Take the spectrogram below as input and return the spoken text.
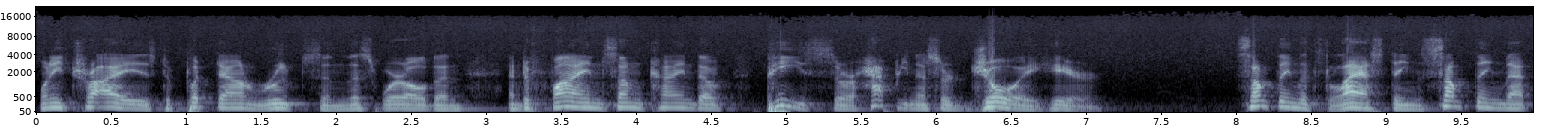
when he tries to put down roots in this world and, and to find some kind of peace or happiness or joy here, something that's lasting, something that,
